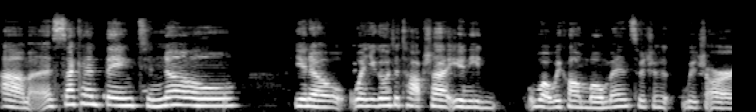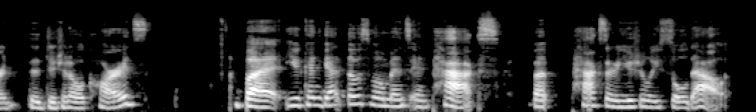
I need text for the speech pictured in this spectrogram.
Um, a second thing to know, you know, when you go to Top Shot, you need what we call moments, which are which are the digital cards. But you can get those moments in packs, but packs are usually sold out.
